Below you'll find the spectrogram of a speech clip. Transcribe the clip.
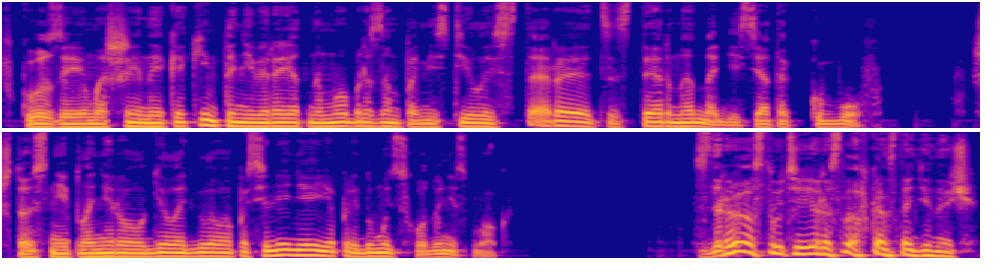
В кузове машины каким-то невероятным образом поместилась старая цистерна на десяток кубов. Что с ней планировал делать глава поселения, я придумать сходу не смог. «Здравствуйте, Ярослав Константинович!»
